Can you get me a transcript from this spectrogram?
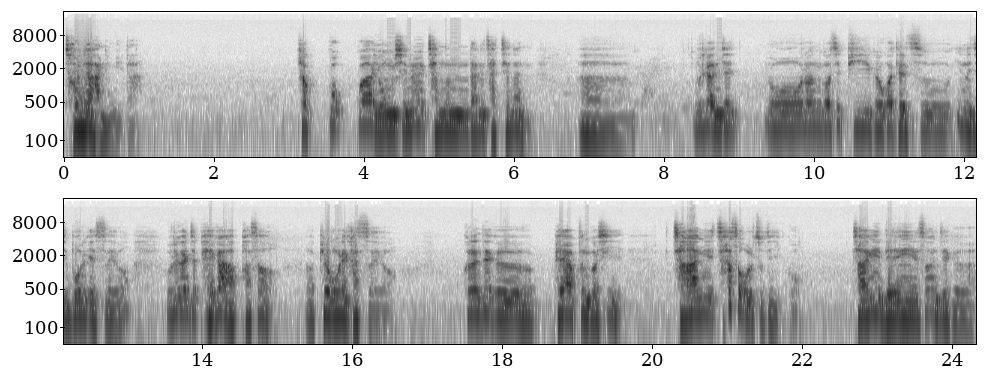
전혀 아닙니다. 격국과 용신을 잡는다는 자체는 어, 우리가 이제 요런 것이 비교가 될 수 있는지 모르겠어요. 우리가 이제 배가 아파서 어, 병원에 갔어요. 그런데 그 배 아픈 것이 장이 차서 올 수도 있고 장이 냉해서 이제 그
